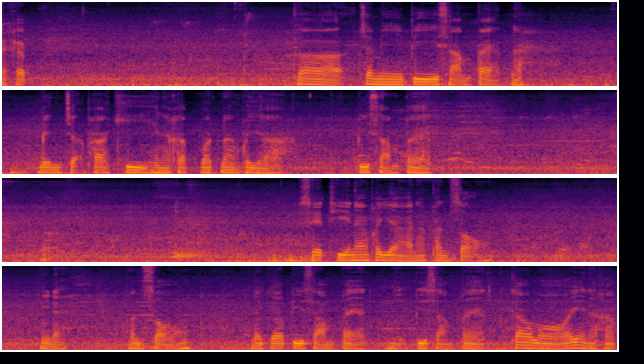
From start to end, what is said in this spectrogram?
นะครับ ก็จะมีปี 38 นะ เบญจภาคีนะครับ วัดนางพญา ปี 38 เศรษฐีนางพญานะพันสองนี่นะพันสองแล้วก็ปี 38 นี่ปี 38 900 นะครับ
